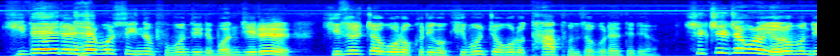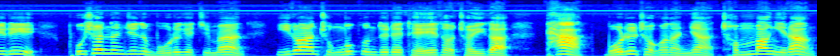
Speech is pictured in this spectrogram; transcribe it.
기대를 해볼 수 있는 부분들이 뭔지를 기술적으로 그리고 기본적으로 다 분석을 해드려요. 실질적으로 여러분들이 보셨는지는 모르겠지만 이러한 종목군들에 대해서 저희가 다 뭐를 적어놨냐, 전망이랑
